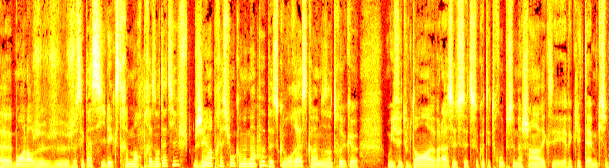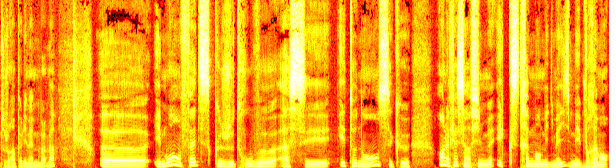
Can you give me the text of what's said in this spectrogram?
euh, bon, alors je, je, sais pas s'il est extrêmement représentatif. J'ai l'impression quand même un peu parce qu'on reste quand même dans un truc euh, où il fait tout le temps, euh, voilà, ce, côté troupe, ce machin avec, avec les thèmes qui sont toujours un peu les mêmes. Et moi, en fait, ce que je trouve assez étonnant, c'est que, en effet, c'est un film extrêmement minimaliste, mais vraiment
